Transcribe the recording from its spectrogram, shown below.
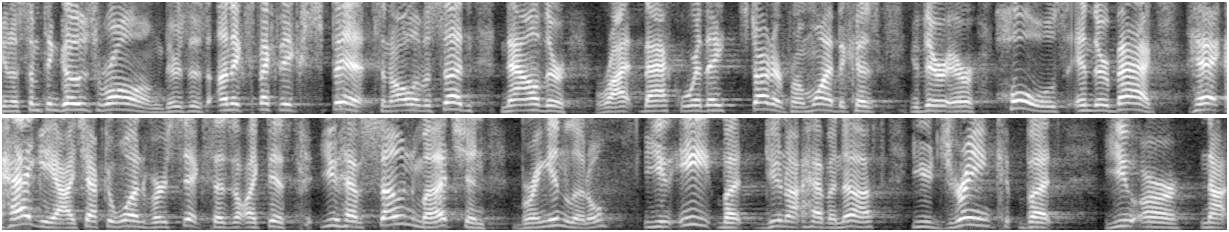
You know, something goes wrong. There's this unexpected expense, and all of a sudden now they're right back where they started from. Why? Because there are holes in their bag. Haggai chapter 1, verse 6 says it like this You have sown much and bring in little. You eat, but do not have enough. You drink, but you are not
